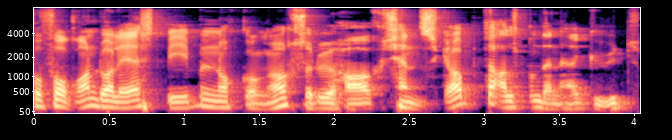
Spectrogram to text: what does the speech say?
på forhånd. Du har lest Bibelen nok ganger, så du har kjennskap til alt om denne Gud.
